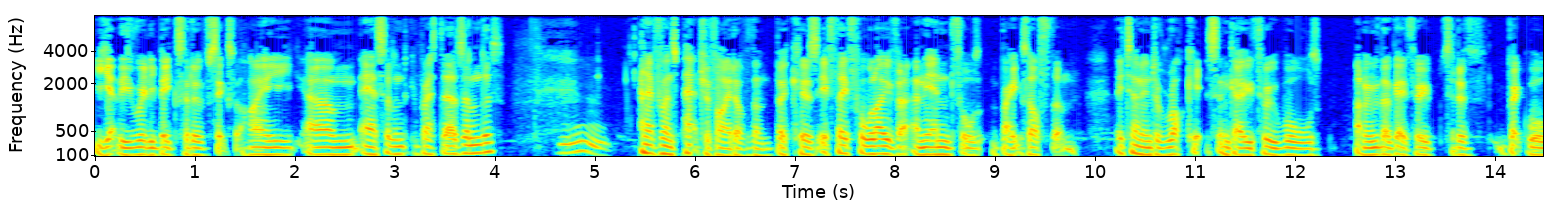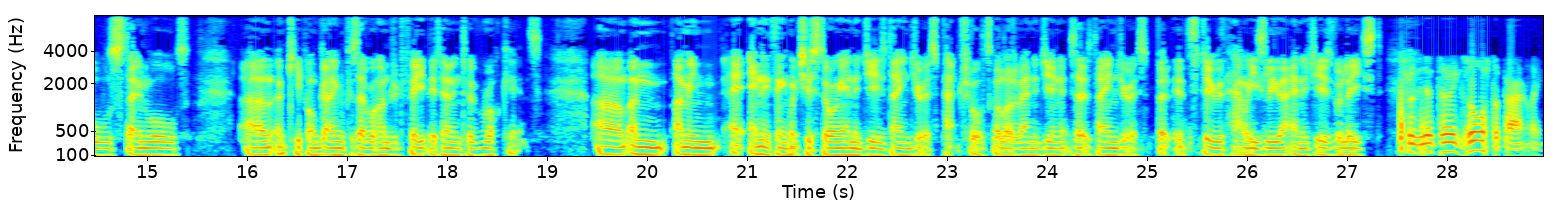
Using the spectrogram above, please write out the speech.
you get these really big sort of six foot high um, air cylinder compressed air cylinders. Mm. And everyone's petrified of them because if they fall over and the end falls, breaks off them, they turn into rockets and go through walls. I mean, they'll go through sort of brick walls, stone walls, um, and keep on going for several hundred feet. They turn into rockets. Um, and I mean, a- anything which is storing energy is dangerous. Petrol's got a lot of energy in it, so it's dangerous. But it's to do with how easily that energy is released. Through the, the exhaust, apparently.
